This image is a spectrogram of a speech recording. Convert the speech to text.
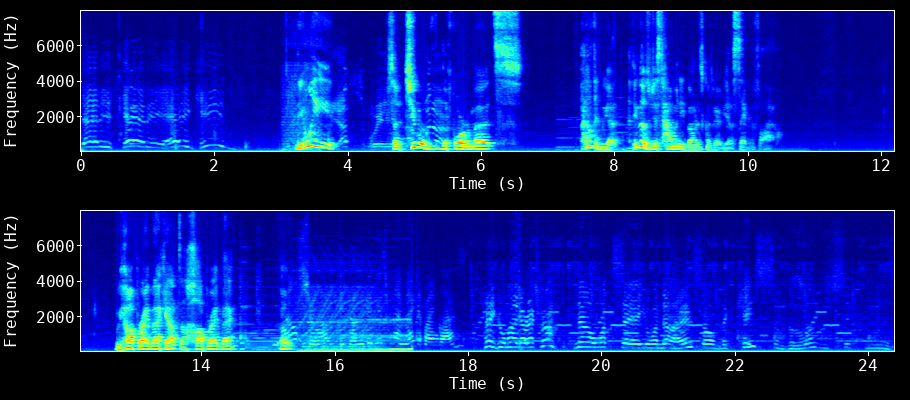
Very scary, kids? the only. So two of the four remotes. I don't think we got. I think those are just how many bonus coins we have. You gotta save the file. We hop right back out to hop right back. Oh, Well, Sherlock, you found a good use that magnifying glass. Thank you, my director. Now, what say you and I solve the case of the lovesick lizard?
